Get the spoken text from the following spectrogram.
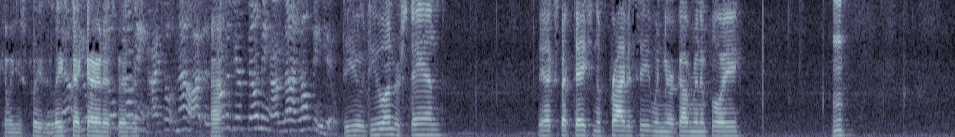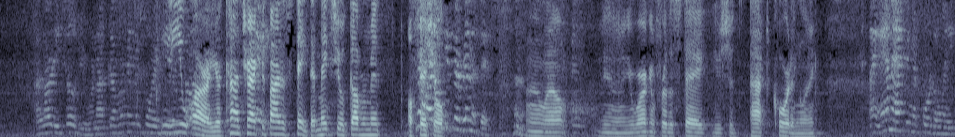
can we just please at least No, take care of this still business? filming. I told no. I, as Huh? long as you're filming, I'm not helping you. Do you do you understand the expectation of privacy when you're a government employee? Hmm? I've already told you we're not government employees. Yeah, We're you are. You're contracted contracted by the state. That makes you a government official. No, I official. don't get their benefits. Oh well, you know, you're working for the state. You should act accordingly. I am acting accordingly.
